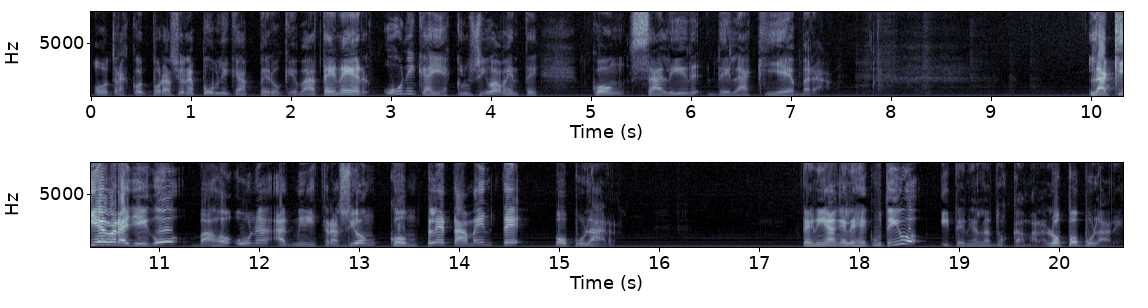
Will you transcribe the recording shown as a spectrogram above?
otras corporaciones públicas, pero que va a tener única y exclusivamente con salir de la quiebra. La quiebra llegó bajo una administración completamente popular. Tenían el Ejecutivo y tenían las dos cámaras, los populares.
